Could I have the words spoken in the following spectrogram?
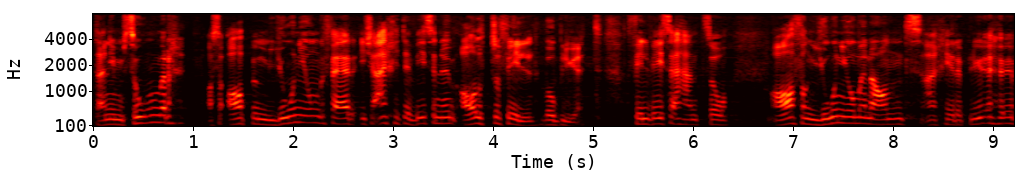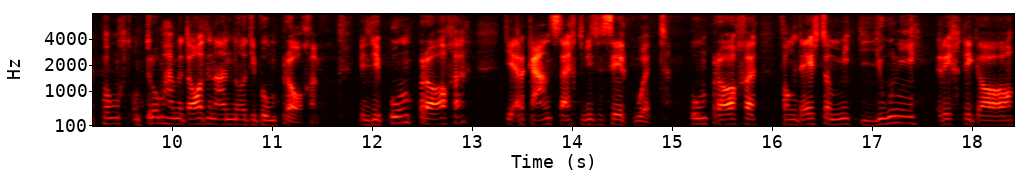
Dann im Sommer also ab dem Juni ungefähr ist eigentlich in der Wiese nicht mehr allzu viel, wo blüht. Viele Wiesen haben so Anfang Juni umeinander eigentlich ihren Blühenhöhepunkt und darum haben wir da dann auch noch die Buntbrachen. Weil die Buntbrachen, die ergänzt eigentlich die Wiese sehr gut. Buntbrachen fangen erst so Mitte Juni richtig an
